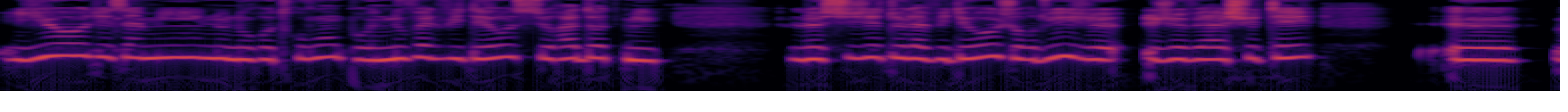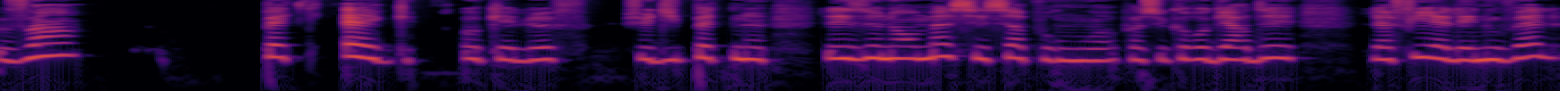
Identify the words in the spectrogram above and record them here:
Yo les amis, nous nous retrouvons pour une nouvelle vidéo sur Adopt Me. Le sujet de la vidéo aujourd'hui, je, je vais acheter euh, 20 pet eggs. Ok, l'œuf. Je dis pet ne. Les œufs normaux, c'est ça pour moi. Parce que regardez, la fille, elle est nouvelle.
